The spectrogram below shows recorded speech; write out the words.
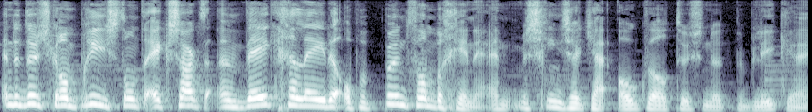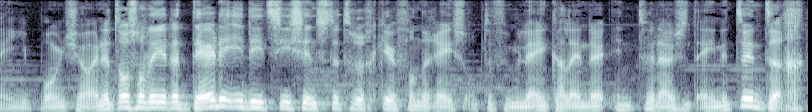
En de Dutch Grand Prix stond exact een week geleden op het punt van beginnen. En misschien zat jij ook wel tussen het publiek in je poncho. En het was alweer de derde editie sinds de terugkeer van de race op de Formule 1 kalender in 2021.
